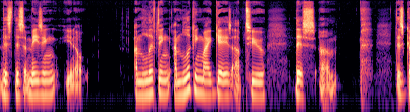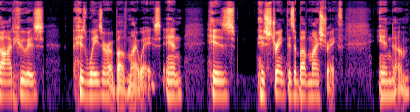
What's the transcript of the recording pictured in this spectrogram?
this this amazing, you know, I'm lifting, I'm looking my gaze up to this um, this God who is his ways are above my ways, and his his strength is above my strength, and um,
